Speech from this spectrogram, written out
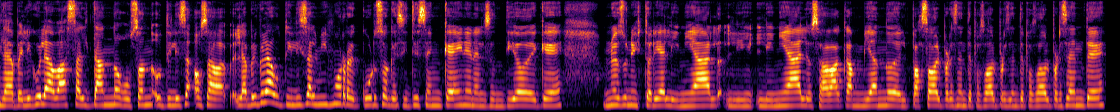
la película va saltando, usando, utiliza, o sea, la película utiliza el mismo recurso que Citizen Kane en el sentido de que no es una historia lineal, lineal o sea, va cambiando del pasado al presente, pasado al presente, pasado al presente.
